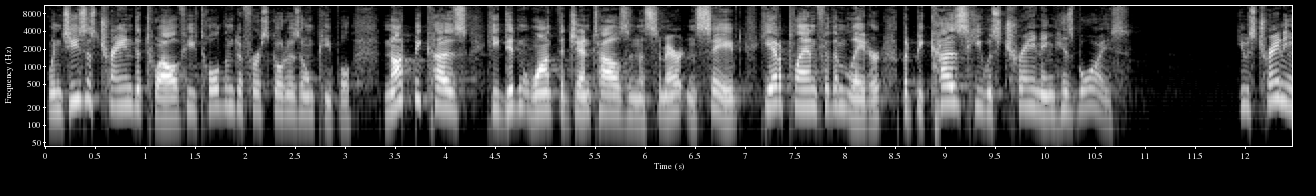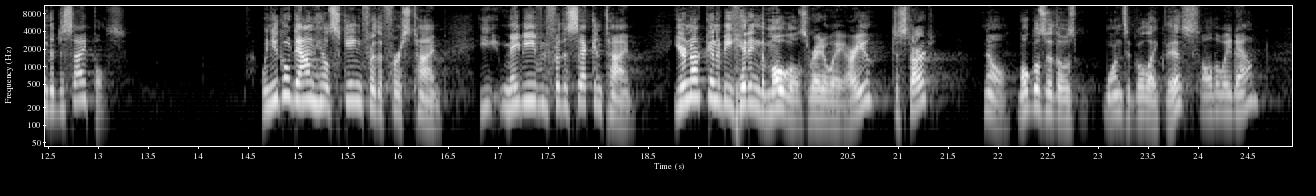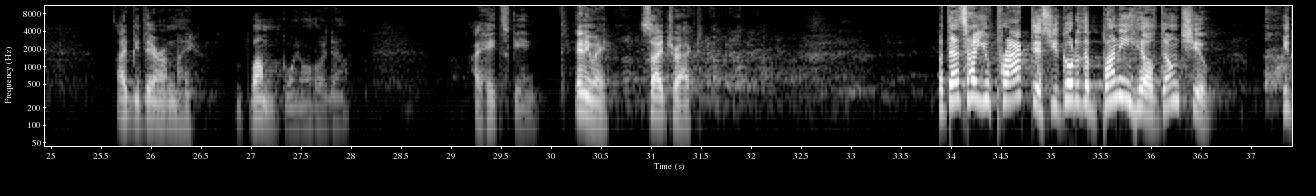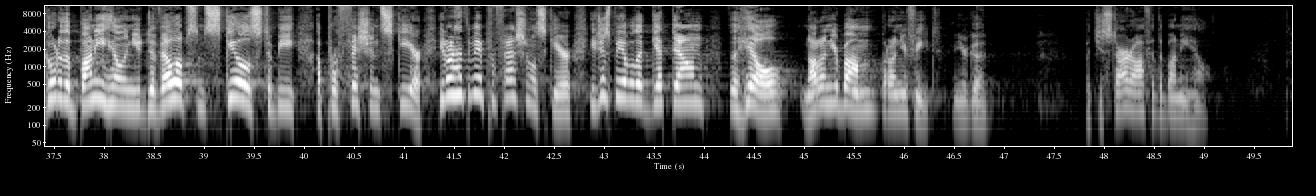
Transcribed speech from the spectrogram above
When Jesus trained the 12, he told them to first go to his own people, not because he didn't want the Gentiles and the Samaritans saved, he had a plan for them later, but because he was training his boys. He was training the disciples. When you go downhill skiing for the first time, maybe even for the second time, you're not going to be hitting the moguls right away, are you, to start? No. Moguls are those ones that go like this all the way down. I'd be there on my bum going all the way down. I hate skiing. Anyway, sidetracked. But that's how you practice. You go to the bunny hill, don't you? You go to the bunny hill and you develop some skills to be a proficient skier. You don't have to be a professional skier. You just be able to get down the hill, not on your bum, but on your feet, and you're good. But you start off at the bunny hill.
